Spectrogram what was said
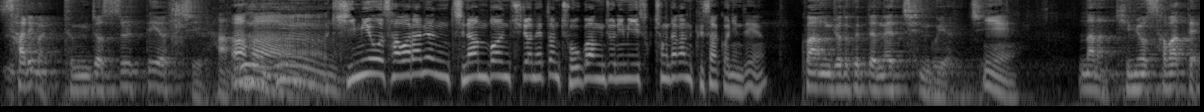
살인을 등졌을 때였지. 하. 아하. 기묘사화라면 지난번 출연했던 조광조님이 숙청당한 그 사건인데요. 광조도 그때 내 친구였지. 예. 나는 기묘사화 때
